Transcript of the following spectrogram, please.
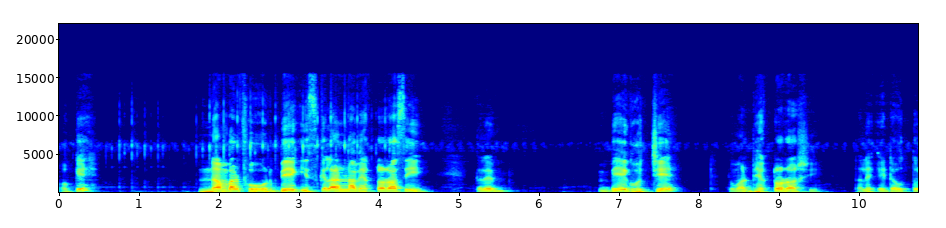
okay number four বেগ স্কেলার না ভেক্টর রাশি? তাহলে বেগ হচ্ছে তোমার ভেক্টর রাশি। তাহলে এটা উত্তর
